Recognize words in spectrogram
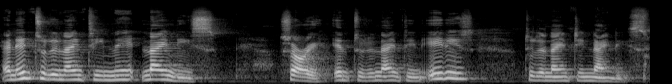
and into the 1990s. Sorry, into the 1980s to the 1990s.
